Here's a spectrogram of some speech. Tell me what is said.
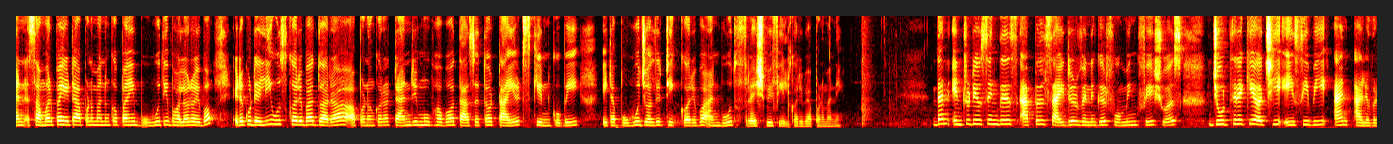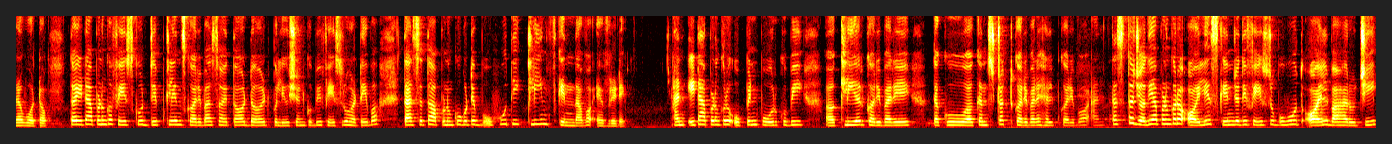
ଆଣ୍ଡ ସମର ପାଇଁ ଏଇଟା ଆପଣମାନଙ୍କ ପାଇଁ ବହୁତ ହି ଭଲ ରହିବ ଏଇଟାକୁ ଡେଲି ୟୁଜ୍ କରିବା ଦ୍ୱାରା ଆପଣଙ୍କର ଟ୍ୟାନ୍ ରିମୁଭ୍ ହେବ ତା ସହିତ ଟାୟାର୍ଡ଼ ସ୍କିନ୍କୁ ବି ଏଇଟା ବହୁତ ଜଲ୍ଦି ଠିକ୍ କରିବ ଆଣ୍ଡ ବହୁତ ଫ୍ରେଶ୍ ବି ଫିଲ୍ କରିବେ ଆପଣମାନେ then introducing this apple cider vinegar foaming face wash जोथिरे कि अच्छी ए सी एसीबी एंड एलोवेरा वाटर तो यहाँ आपण फेस को डीप क्लींस करने सहित डर्ट पोल्यूशन को भी फेस्रु हटेब ता सहित तो आपन को गोटे बहुत ही क्लीन स्किन दब एव्रीडे ଆଣ୍ଡ ଏଇଟା ଆପଣଙ୍କର ଓପେନ୍ ପୋର୍କୁ ବି କ୍ଲିଅର୍ କରିବାରେ ତାକୁ କନଷ୍ଟ୍ରକ୍ଟ କରିବାରେ ହେଲ୍ପ କରିବ ଆଣ୍ଡ ତା ସହିତ ଯଦି ଆପଣଙ୍କର ଅଏଲି ସ୍କିନ୍ ଯଦି ଫେସ୍ରୁ ବହୁତ ଅଏଲ୍ ବାହାରୁଛି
